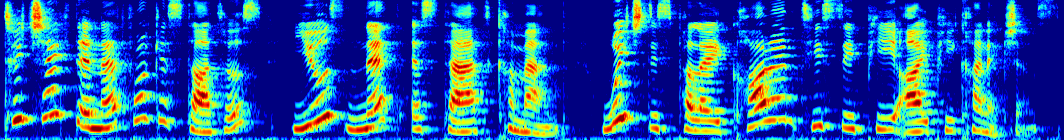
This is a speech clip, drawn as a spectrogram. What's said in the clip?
To check the network status, use netstat command, which display current TCP IP connections.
